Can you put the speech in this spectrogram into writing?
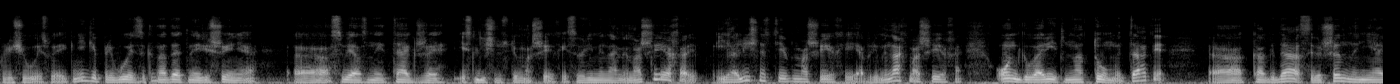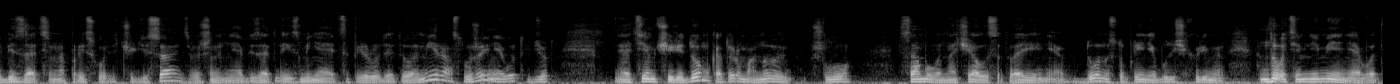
ключевые своей книги, приводит законодательные решения, э, связанные также и с личностью Машеха, и со временами Машеха, и о личности Машеха, и о временах Машеха. Он говорит на том этапе, э, когда совершенно не обязательно происходят чудеса, совершенно не обязательно изменяется природа этого мира, а служение вот идет э, тем чередом, которым оно шло самого начала сотворения, до наступления будущих времен. Но, тем не менее, вот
